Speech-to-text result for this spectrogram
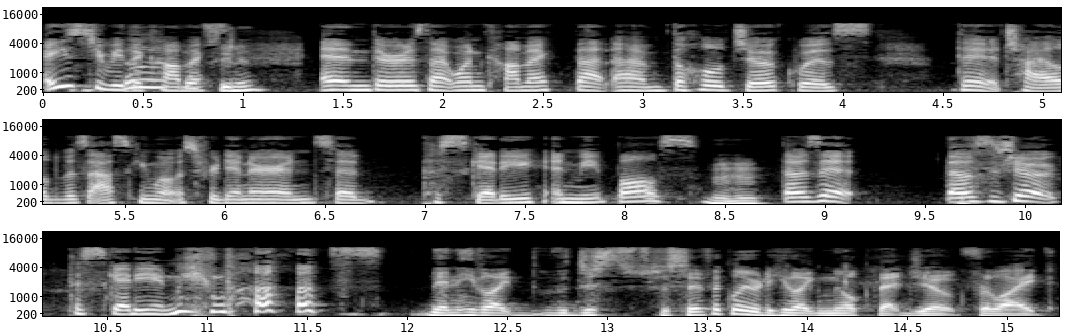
I used to read Oh, the I've comics. And there was that one comic that, um, the whole joke was the child was asking what was for dinner and said paschetti and meatballs. Mm-hmm. That was it. That was a joke. Paschetti and meatballs. then he like just specifically or did he like milk that joke for like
